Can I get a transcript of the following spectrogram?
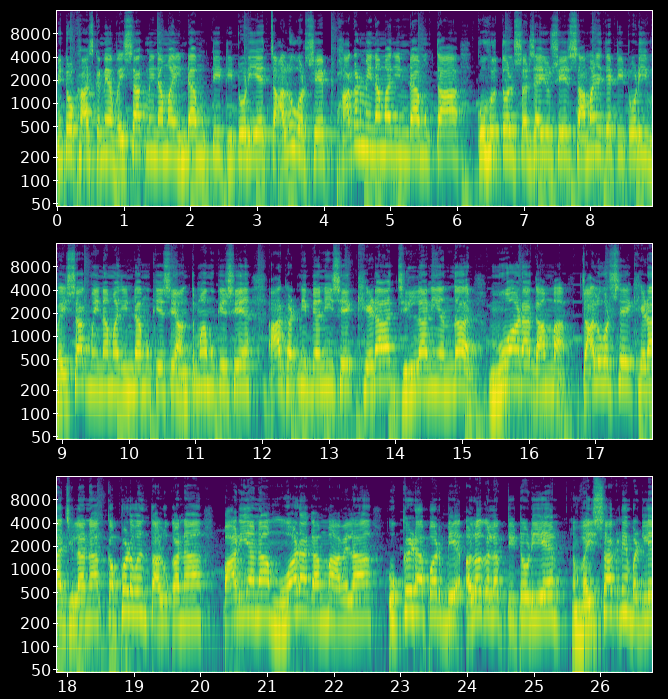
મિત્રો, ખાસ કરીને વૈશાખ મહિનામાં ઈંડા મૂકતી ટીટોડીએ ચાલુ વર્ષે ફાગણ મહિનામાં જ ઈંડા મૂકતા કુહુતુલ સર્જાયું છે. સામાન્ય રીતે ટીટોડી વૈશાખ મહિનામાં જ ઈંડા મૂકે છે અંતમાં મૂકે છે આ ઘટની બની છે ખેડા જિલ્લાની અંદર મુવાડા ગામમાં. ચાલુ વર્ષે ખેડા જિલ્લાના કપડવંત તાલુકાના પારિયાના મુવાડા ગામમાં આવેલા ઉકેડા પર બે અલગ અલગ ટીટોડીએ વૈશાખને બદલે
